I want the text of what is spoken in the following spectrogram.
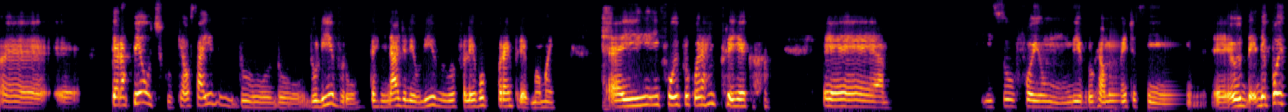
é, é, terapêutico que ao sair do, do, do, do, livro, terminar de ler o livro, eu falei, eu vou procurar emprego, mamãe. Aí fui procurar emprego. É, isso foi um livro realmente assim. É, eu, depois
